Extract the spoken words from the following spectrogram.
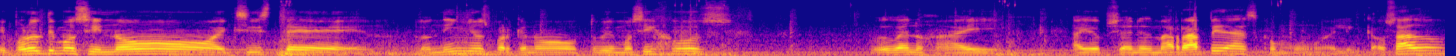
Y por último, si no existen los niños porque no tuvimos hijos, pues bueno, hay, hay opciones más rápidas como el incausado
